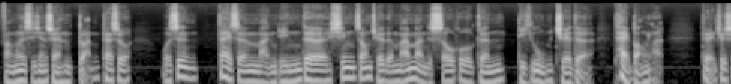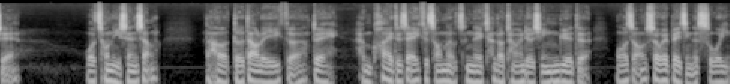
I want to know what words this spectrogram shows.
访问时间虽然很短，但是我是带着满盈的心中，觉得满满的收获跟礼物，觉得太棒了。对，就是我从你身上，然后得到了一个对，很快的在一个钟头之内看到台湾流行音乐的某种社会背景的缩影。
